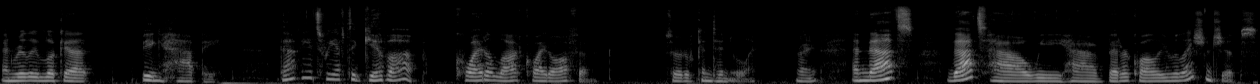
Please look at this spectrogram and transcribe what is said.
and really look at being happy, that means we have to give up quite a lot quite often sort of continually right? And that's that's how we have better quality relationships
